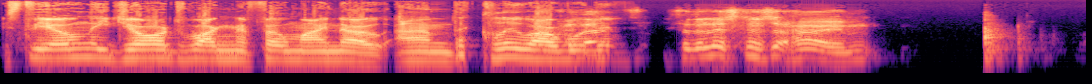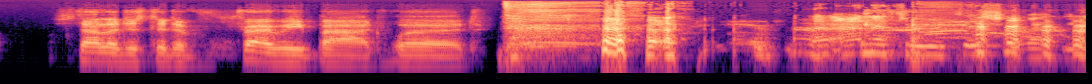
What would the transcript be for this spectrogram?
It's the only George Waggner film I know, and the clue I for would. the, for the listeners at home, Stella just did a very bad word. And Anna threw a tissue at me.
